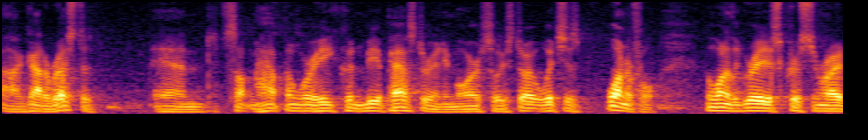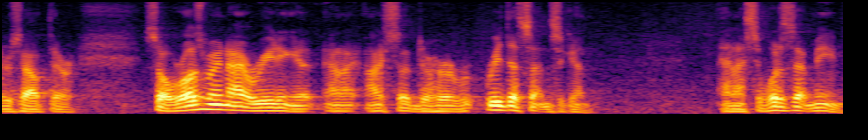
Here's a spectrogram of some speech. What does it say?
uh, got arrested. And something happened where he couldn't be a pastor anymore. So he started, which is wonderful. One of the greatest Christian writers out there. So Rosemary and I were reading it, and I, I said to her, Read that sentence again. And I said, What does that mean?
